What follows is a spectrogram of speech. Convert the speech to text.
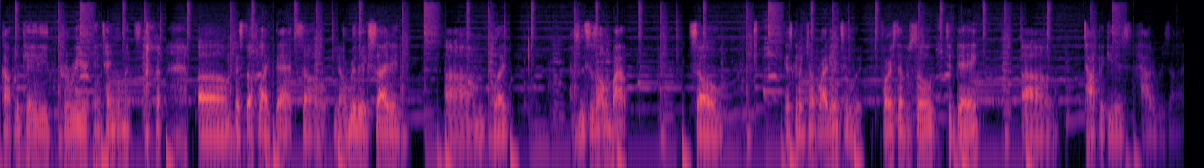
complicated career entanglements um, and stuff like that. So, you know, really excited. Um, but this is all about. So, I guess gonna jump right into it. First episode today. Um, topic is how to resign.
